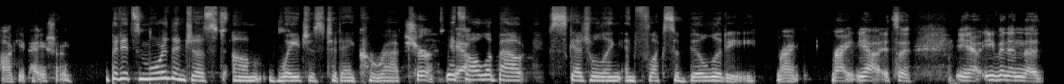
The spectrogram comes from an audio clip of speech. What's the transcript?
occupation. But it's more than just um, wages today, correct? Sure. It's yeah. all about scheduling and flexibility. Right. Right. Yeah. It's a, you know, even in the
